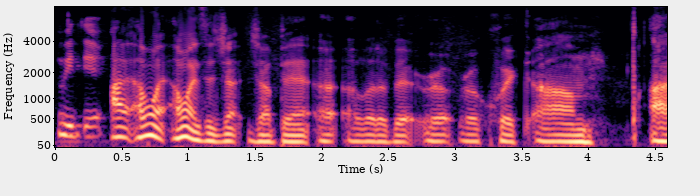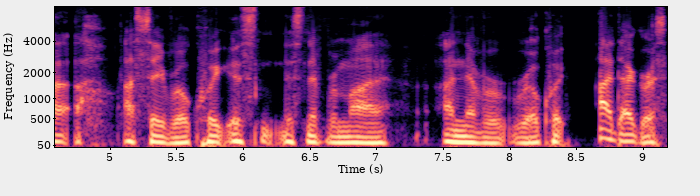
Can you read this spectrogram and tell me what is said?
we do. I, I want I wanted to ju- jump in a, a, little bit real, real quick. Um, I I say real quick. It's it's never my I never real quick. I digress.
